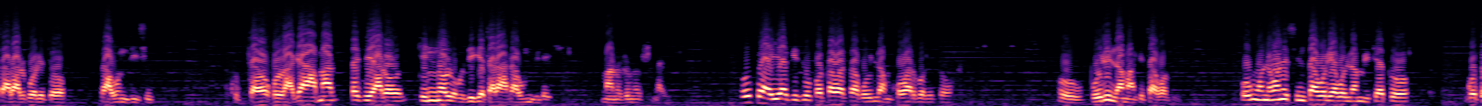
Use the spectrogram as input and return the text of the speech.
সারার পরে তো রাউন্ড দিছি। কুত্তা লাগে আমার থেকে আরও নল ওদিকে তারা রাউন্ড দিলেছি মানুষ মানুষ নাই। ও তো আইয়া কিছু কথাবার্তা কইলাম, কবার পরে তো ও আগে তা হবে ও মনে মনে চিন্তা করিয়া বললাম, এটা তো গত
